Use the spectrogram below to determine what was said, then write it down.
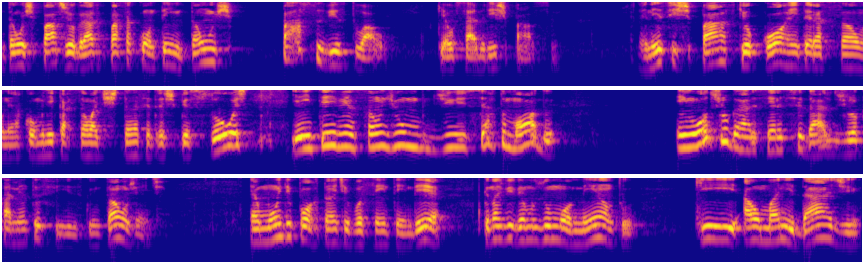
Então o espaço geográfico passa a conter então um espaço virtual, que é o cyberespaço. É nesse espaço que ocorre a interação, né, a comunicação à distância entre as pessoas e a intervenção de um de certo modo em outros lugares, sem a necessidade do deslocamento físico. Então, gente, é muito importante você entender, porque nós vivemos um momento que a humanidade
